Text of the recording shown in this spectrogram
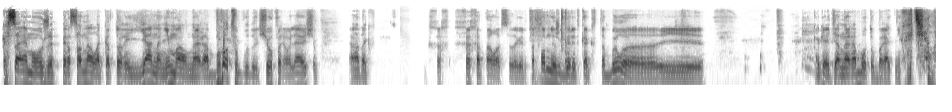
касаемо уже персонала, который я нанимал на работу, будучи управляющим, она так хохотала все, говорит, а помнишь, говорит, как это было, и как я тебя на работу брать не хотела.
